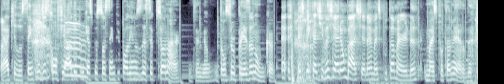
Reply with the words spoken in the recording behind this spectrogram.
É aquilo, sempre desconfiada porque as pessoas sempre podem nos decepcionar, entendeu? Então surpresa nunca. Expectativas já eram baixas, né? Mas puta merda. Mas puta merda.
